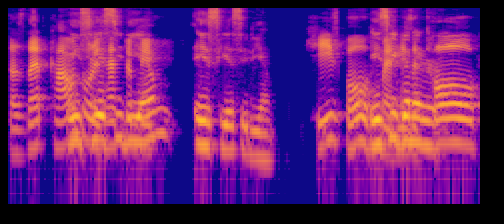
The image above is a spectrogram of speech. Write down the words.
Does that count? Is he a CDM? Be... Is he a CDM? He's both. Is man. he gonna he's tall?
